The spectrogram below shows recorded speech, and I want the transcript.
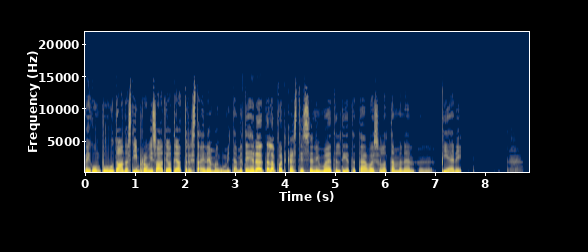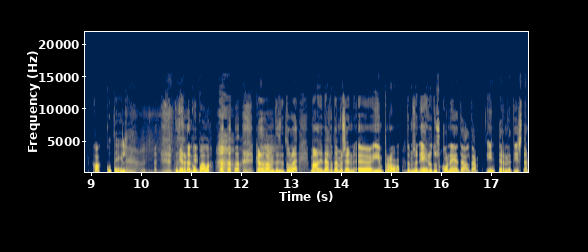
me kun puhutaan tästä improvisaatioteatterista enemmän kuin mitä me tehdään tällä podcastissa, niin me ajateltiin, että tämä voisi olla tämmöinen pieni kakku teille. Herkkupala. Katsotaan, mitä se tulee. Mä otin täältä tämmöisen äh, impro, tämmöisen ehdotuskoneen täältä internetistä.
